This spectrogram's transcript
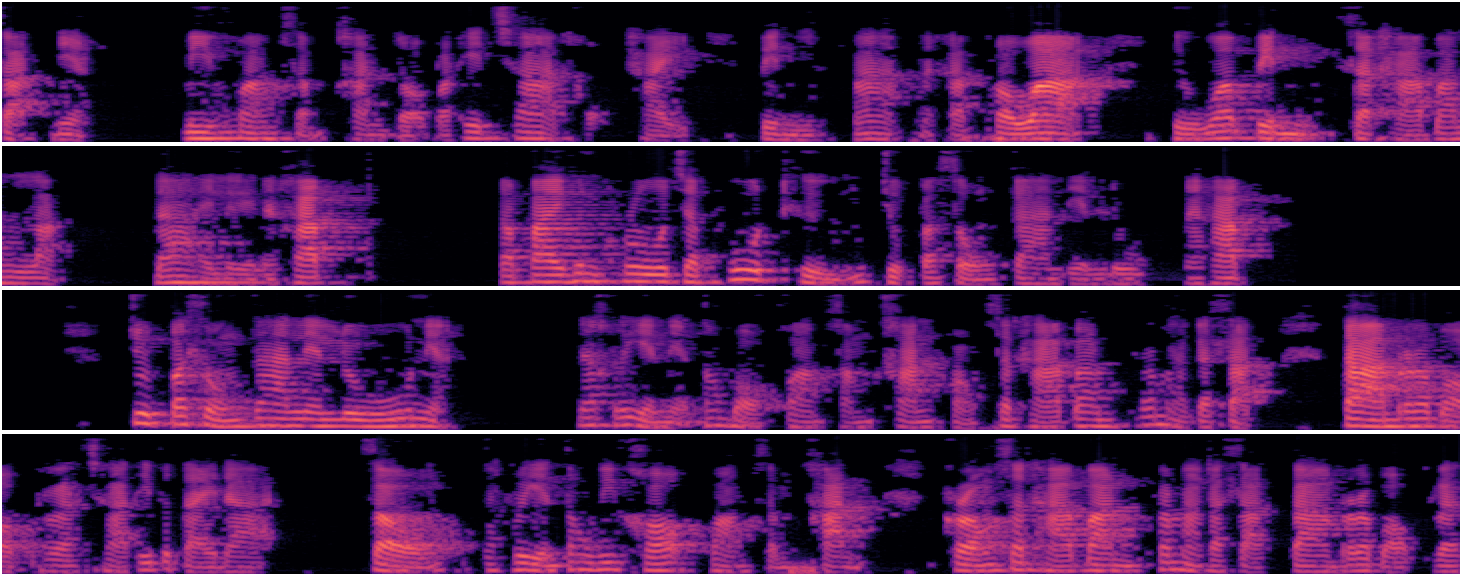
ษัตริย์เนี่ยมีความสำคัญต่อประเทศชาติของไทยเป็นอย่างมากนะครับ เพราะว่าถือว่าเป็นสถาบันหลักได้เลยนะครับ ต่อไปคุณครูจะพูดถึงจุดประสงค์การเรียนรู้นะครับ จุดประสงค์การเรียนรู้เนี่ยนักเรียนเนี่ยต้องบอกความสำคัญของสถาบันพระมหากษัตริย์ ตามระบอบประชาธิปไตยได้ 2. นักเรียนต้องวิเคราะห์ความสำคัญของสถาบันพระมหากษัตริย์ ตามระบอบประ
